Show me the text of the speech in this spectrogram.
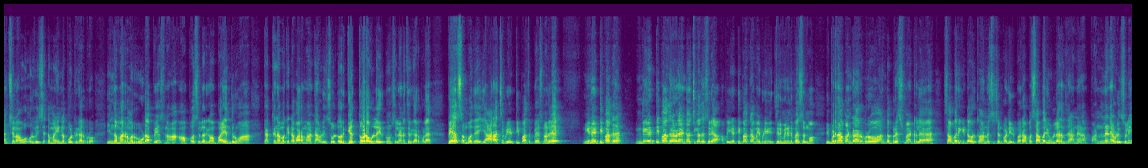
ஆக்சுவலாக ஒரு விஷயத்த மைண்டில் போட்டிருக்காரு ப்ரோ இந்த மாதிரி நம்ம ரூடா பேசினா ஆப்போசிட்ல இருக்கவன் பயந்துருவான். டக்கு நம்ம கிட்ட வரமாட்டான் அப்படின்னு சொல்லிட்டு ஒரு கெத்தோட உள்ள இருக்கணும்னு சொல்லி நினச்சிருக்காரு போல. பேசும்போது யாராச்சும் இப்படி எட்டி பார்த்து பேசினாலே நீ என்ன எட்டி பார்க்குற? இந்த எட்டி பார்க்குற என்கிட்ட வச்சுக்காத சரியா? அப்போ எட்டி பார்க்காம எப்படி திரும்பி நின்று பேசணுமோ? இப்படி தான் பண்ணுறாரு ப்ரோ அந்த பிரஷ் மேட்டரில் சபரி கிட்ட ஒரு கான்வர்சேஷன் பண்ணியிருப்பாரு அப்போ சபரி உள்ள இருந்துட்டு அண்ணன் நான் பண்ணலனே அப்படின்னு சொல்லி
